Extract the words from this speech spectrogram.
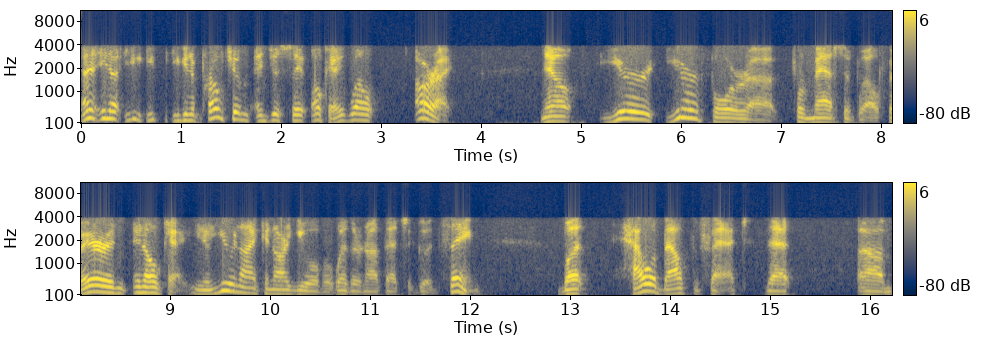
and you know you, you you can approach them and just say, okay, well, all right, now you're you're for uh, for massive welfare, and and okay, you know, you and I can argue over whether or not that's a good thing, but how about the fact that um,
